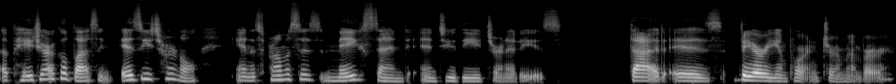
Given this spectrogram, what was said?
A patriarchal blessing is eternal, and its promises may extend into the eternities. That is very important to remember.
